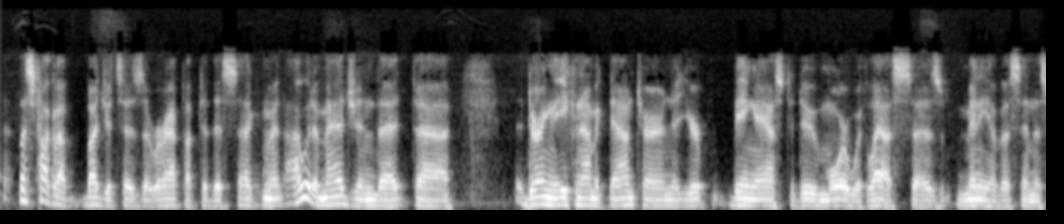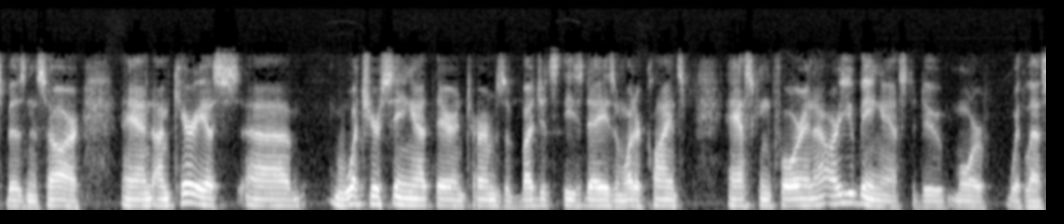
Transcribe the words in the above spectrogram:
uh, let's talk about budgets as a wrap up to this segment. I would imagine that uh, during the economic downturn that you're being asked to do more with less, as many of us in this business are. And I'm curious. Uh, what you're seeing out there in terms of budgets these days and what are clients asking for? And are you being asked to do more with less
